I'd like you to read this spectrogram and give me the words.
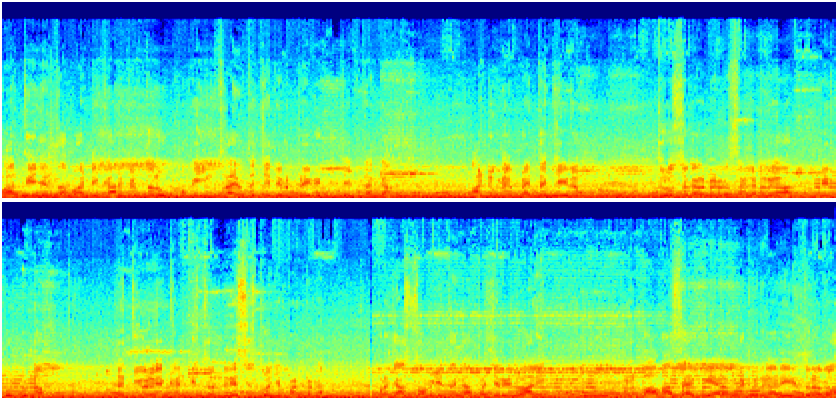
భారతీయ జనతా పార్టీ కార్యకర్తలు ఒక హింసాయుత చర్యను ప్రేరేపించే విధంగా అడ్డుకునే ప్రయత్నం చేయడం దురదృష్టకరమైన ఒక సంఘటనగా పేర్కొంటున్నాం. దాన్ని తీవ్రంగా ఖండిస్తూ నిరసిస్తూ చెప్పంటున్నాం. ప్రజాస్వామ్యయుతంగా ప్రచర్యలు అని మన బాబాసాహెబ్ బిఆర్ అంబేద్కర్ గారు ఏదుతున్నారో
